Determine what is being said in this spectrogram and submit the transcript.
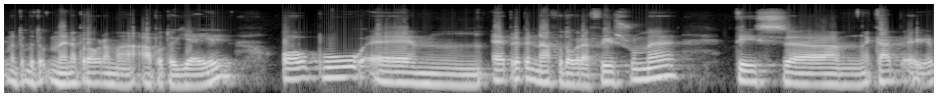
με, το, με, ένα πρόγραμμα από το Yale όπου έπρεπε να φωτογραφίσουμε τις, ε, ε,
